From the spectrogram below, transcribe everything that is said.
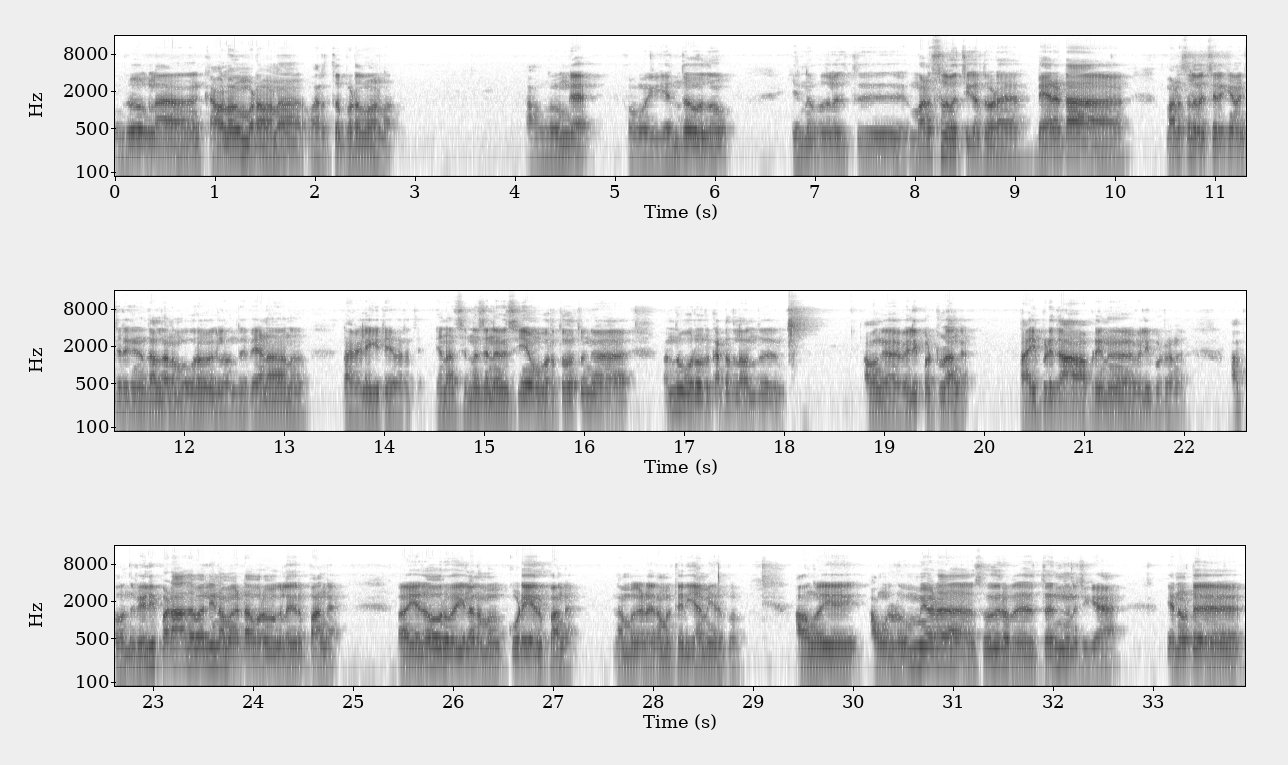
உறவுகளாக கவலையும் பட வேணாம் வருத்தப்படவும் வேணாம். அவங்கவுங்க அவங்க எந்த இதுவும் என்ன பொறுத்தளவுக்கு மனசில் வச்சுக்கிறதோட டேரெக்டாக மனசில் வச்சிருக்கேன் வச்சுருக்கேங்கிறதால தான் நம்ம உறவுகளை வந்து வேணான்னு நான் விலகிட்டே வர்றது. ஏன்னா சின்ன சின்ன விஷயம் ஒருத்தொருத்தவங்க வந்து ஒரு ஒரு கட்டத்தில் வந்து அவங்க வெளிப்பட்டுருவாங்க. நான் இப்படி தான் அப்படின்னு வெளிப்பட்டுருவாங்க. அப்போ வந்து வெளிப்படாத வழி நம்மக்கிட்ட உறவுகள் இருப்பாங்க. ஏதோ ஒரு வகையில் நம்ம கூடயே இருப்பாங்க. நம்மக்கிட்ட நமக்கு தெரியாமே இருக்கும் அவங்க அவங்களோட உண்மையோட சுதந்திரம் தெரிஞ்சுன்னு வச்சுக்க என்னை விட்டு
